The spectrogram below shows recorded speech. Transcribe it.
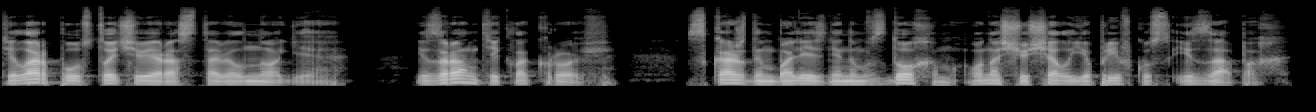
Тилар поустойчивее расставил ноги. Из ран текла кровь. С каждым болезненным вздохом он ощущал ее привкус и запах.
